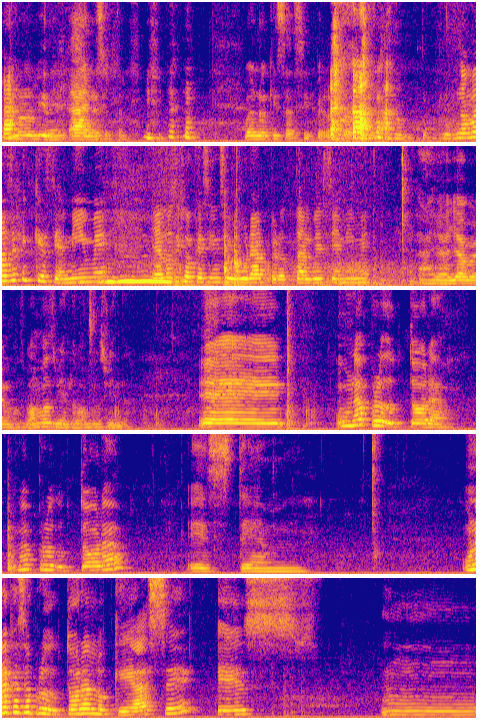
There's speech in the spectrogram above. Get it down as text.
No lo olviden. Ah, no es cierto. Bueno, quizás sí, pero no. Nomás deje que se anime. Ya nos dijo que es insegura, pero tal vez se anime. Ah, ya, ya vemos. Vamos viendo, vamos viendo. Eh, una productora. Una productora. Este. mm, Una casa productora lo que hace es. mm,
